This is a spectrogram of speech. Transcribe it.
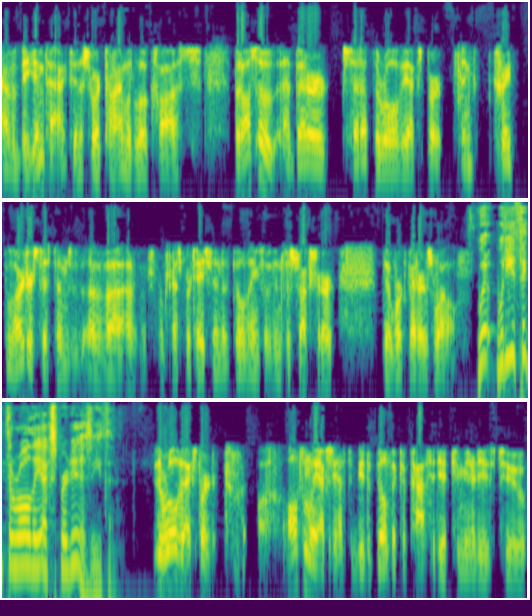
have a big impact in a short time with low costs, but also better set up the role of the expert and create larger systems of uh, from transportation, of buildings, of infrastructure that work better as well. What, what do you think the role of the expert is, Ethan? The role of the expert ultimately actually has to be to build the capacity of communities to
